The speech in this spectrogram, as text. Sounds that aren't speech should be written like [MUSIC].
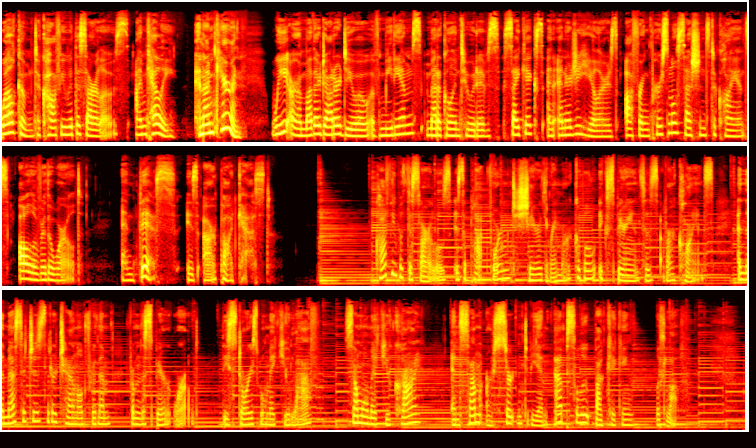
Welcome to Coffee with the Sarlos. I'm Kelly. And I'm Karen. We are a mother daughter duo of mediums, medical intuitives, psychics, and energy healers offering personal sessions to clients all over the world. And this is our podcast. Coffee with the Sarlos is a platform to share the remarkable experiences of our clients and the messages that are channeled for them from the spirit world. These stories will make you laugh, some will make you cry, and some are certain to be an absolute butt kicking with love.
